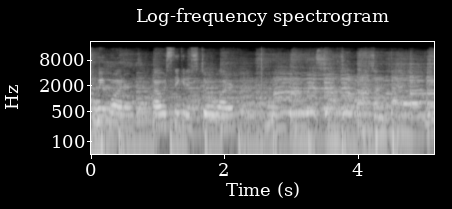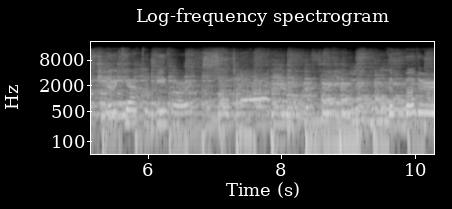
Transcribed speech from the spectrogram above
Sweetwater. I was thinking of Stillwater. Another Captain Beefheart. The Mothers.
